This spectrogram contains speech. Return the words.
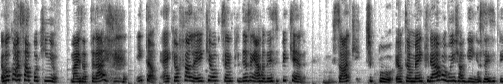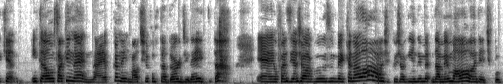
eu vou começar um pouquinho mais atrás. então, é que eu falei que eu sempre desenhava desde pequena. Uhum. Só que, tipo, eu também criava alguns joguinhos desde pequena. Então, só que, né, na época nem mal tinha computador direito e tal é, eu fazia jogos meio que analógicos, joguinho de, da memória, tipo,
